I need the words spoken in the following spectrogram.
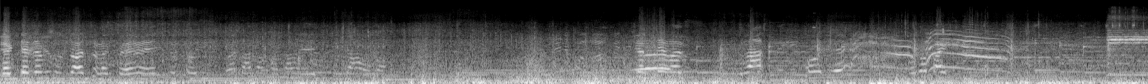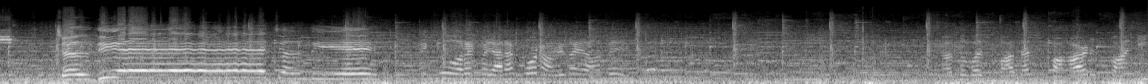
घंटे से सुनसान सड़क पे हैं। इसको कोई बताना पता है क्या होगा। चलते बस रास्ते की खोज है भाई। चल दिए चल दिए। मैं क्यों हॉर्न बजा रहा कौन आवेगा यहाँ पे? यहाँ तो बस बादल पहाड़ पानी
